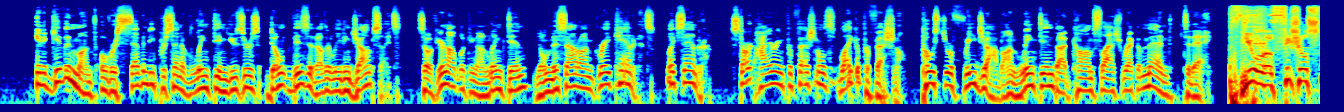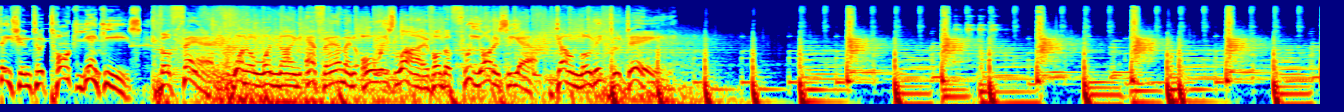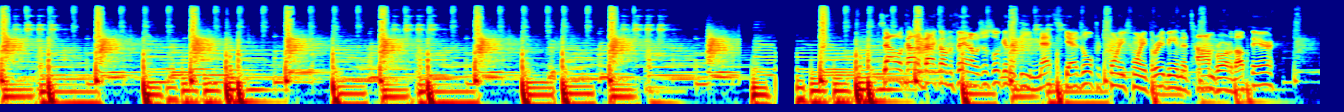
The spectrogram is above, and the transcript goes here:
In a given month, over 70% of LinkedIn users don't visit other leading job sites. So if you're not looking on LinkedIn, you'll miss out on great candidates like Sandra. Start hiring professionals like a professional. Post your free job on linkedin.com slash recommend today. Your official station to talk Yankees. The Fan, 1019 FM, and always live on the free Odyssey app. Download it today. On the fan. I was just looking at the Mets schedule for 2023, being that Tom brought it up there.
